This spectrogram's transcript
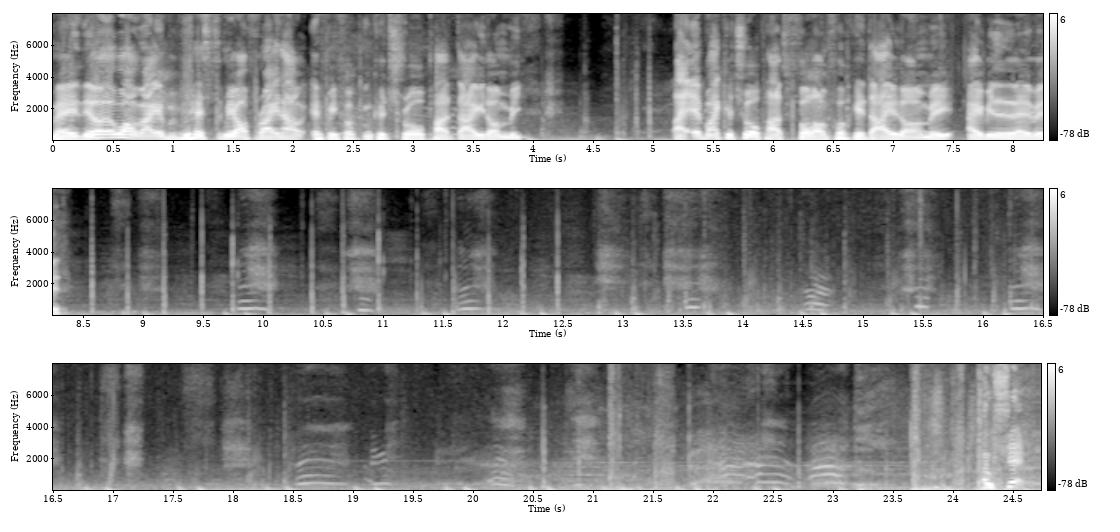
Mate, the other one right would be pissing me off right now if my fucking control pad died on me. Like, if my control pad full on fucking died on me, I'd be livid. Oh shit!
